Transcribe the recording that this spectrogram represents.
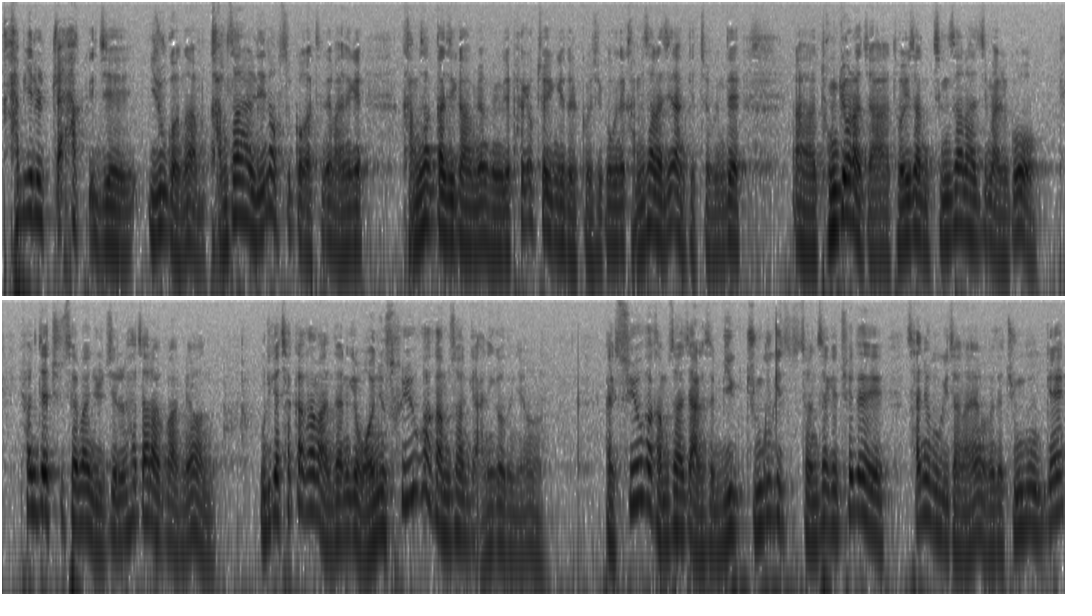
합의를 쫙 이제 이루거나 뭐 감산할 리는 없을 것 같은데 만약에 감산까지 가면 굉장히 파격적인 게 될 것이고 근데 감산하지는 않겠죠. 근데 아, 동결하자 더 이상 증산하지 말고 현재 추세만 유지를 하자라고 하면 우리가 착각하면 안 되는 게 원유 수요가 감소한 게 아니거든요. 아니, 수요가 감소하지 않았어요. 미, 중국이 전 세계 최대 산유국이잖아요. 근데 중국의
